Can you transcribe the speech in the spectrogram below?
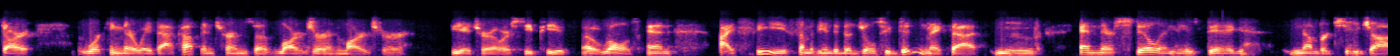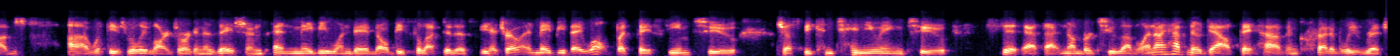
start working their way back up in terms of larger and larger CHRO or CPO roles. And I see some of the individuals who didn't make that move, and they're still in these big number two jobs uh, with these really large organizations. And maybe one day they'll be selected as CHRO, and maybe they won't. But they seem to just be continuing to sit at that number two level. And I have no doubt they have incredibly rich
